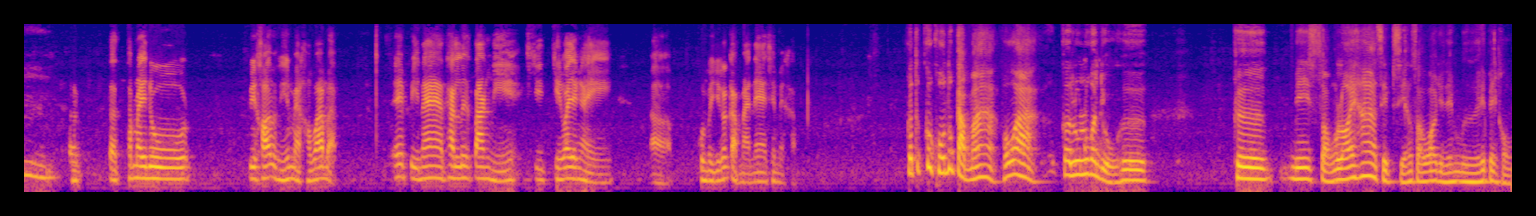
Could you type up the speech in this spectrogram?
อืมแต่ทำไมดูวิเคราะห์แบบนี้หมายความว่าแบบ เอ้ปีหน้าท่านเลือกตั้งนี้ คิดคิดว่ายังไง เออคุณประยุทธ์ก็กลับมาแน่ใช่ไหมครับ ก็ก็คงต้องกลับมา เพราะว่าก็รู้ๆกันอยู่คือ คือมีสองร้อยห้าสิบเสียงสวอยู่ในมือที่เป็นของ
